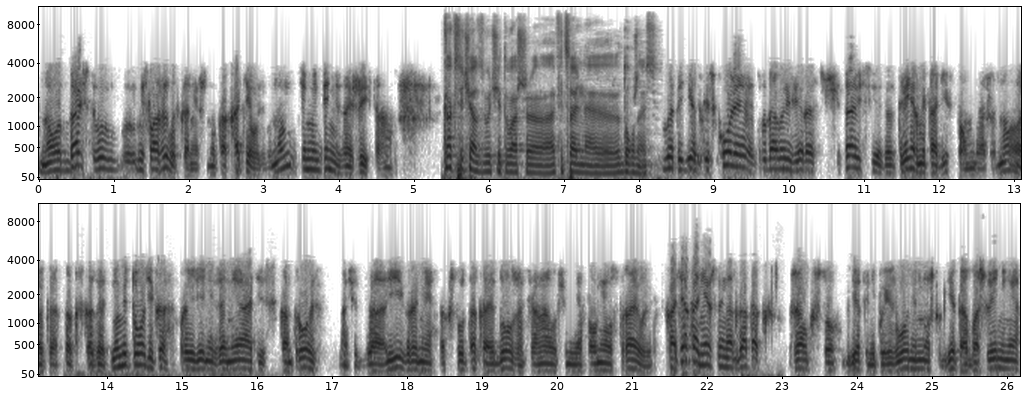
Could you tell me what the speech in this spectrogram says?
Но вот дальше-то не сложилось, конечно, ну, как хотелось бы, но, тем не менее, знаешь, жизнь-то как сейчас звучит ваша официальная должность? В этой детской школе трудовые я считаюсь, это тренер-методист, по-моему, даже. Ну, это, как сказать, ну, методика проведения занятий, контроль значит, за играми. Так что вот такая должность, она, в общем, меня вполне устраивает. Хотя, конечно, иногда так жалко, что где-то не повезло немножко, где-то обошли меня.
